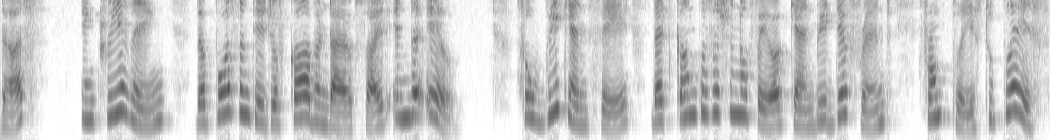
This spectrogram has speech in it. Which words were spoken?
thus increasing the percentage of carbon dioxide in the air. So we can say that composition of air can be different from place to place.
